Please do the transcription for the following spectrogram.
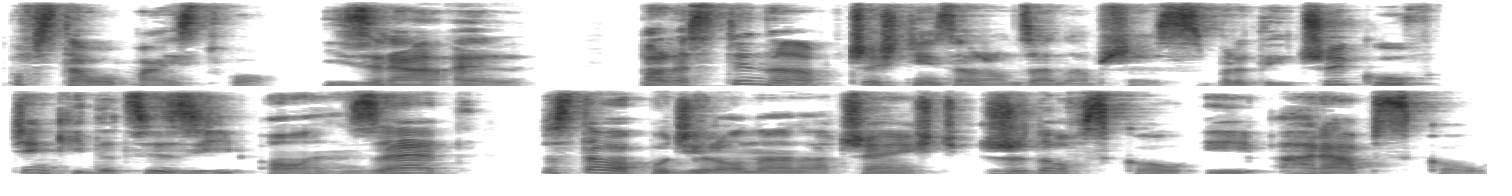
powstało państwo Izrael. Palestyna, wcześniej zarządzana przez Brytyjczyków, dzięki decyzji ONZ, została podzielona na część żydowską i arabską.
